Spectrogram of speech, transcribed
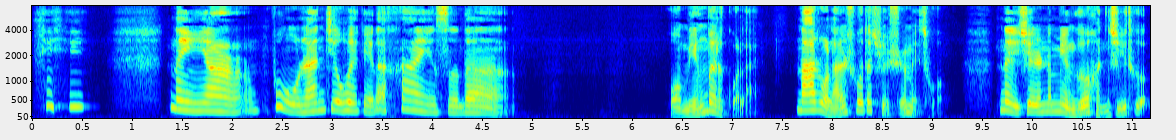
嘿嘿，那样不然就会给他害死的。我明白了过来，那若兰说的确实没错，那些人的命格很奇特。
